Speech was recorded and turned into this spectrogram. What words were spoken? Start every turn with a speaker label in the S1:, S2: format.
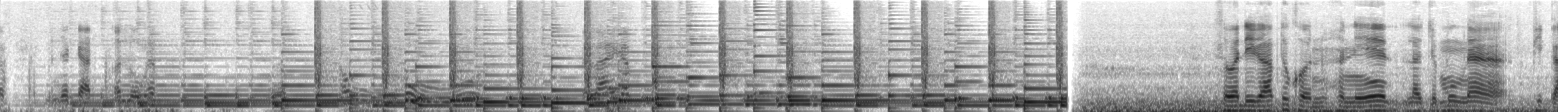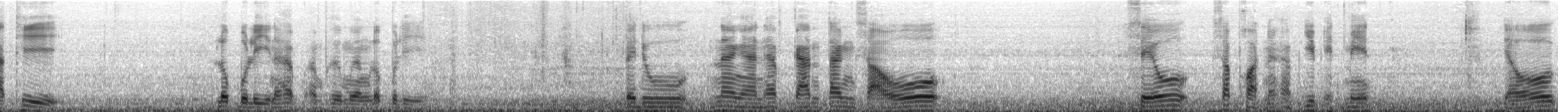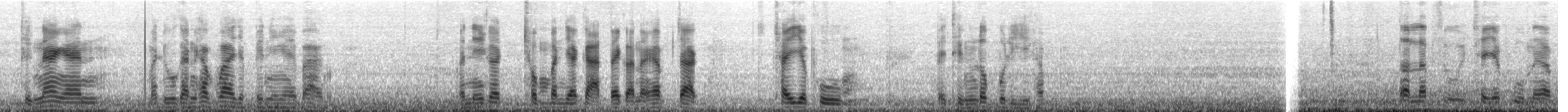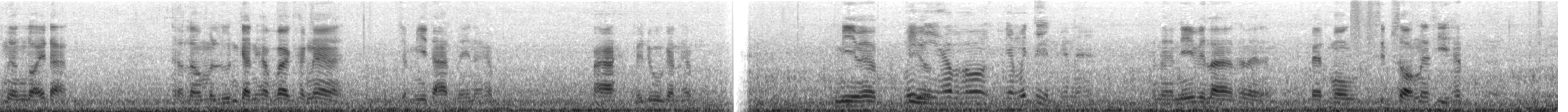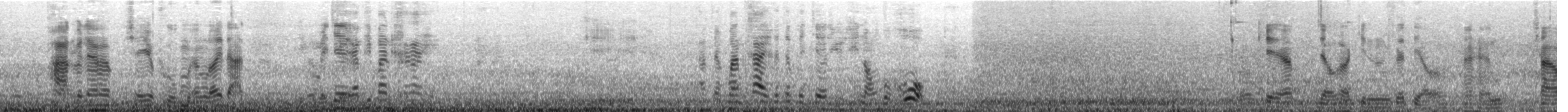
S1: ครับบรรยากาศตอนลงครับโอ้โหบ๊ายบายครับ สวัสดีครับทุกคนวันนี้เราจะมุ่งหน้าพิกัดที่ลบบุรีนะครับอำเภอเมืองลบบุรี ไปดูหน้างานครับ การตั้งเสาเซลซัพพอร์ตนะครับ 21 เมตร เดี๋ยวถึงหน้างานมาดูกันครับว่าจะเป็นยังไงบ้าง วันนี้ก็ชมบรรยากาศไปก่อนนะครับ จากชัยภูมิไปถึงลบบุรีครับ ต้อนรับสู่ชัยภูมินะครับ เมืองร้อยด่านเดี๋ยวเรามาลุ้นกันครับว่าข้างหน้าจะมีด่านไหมนะครับปาไปดูกันครับ มีไหมครับ
S2: ไม่มีครับเขายังไม่ตื่นกันนะ
S1: ขณะนี้เวลาเท่าไหร่ ปดโมงสิบสองนาทีครับ ผ่านไปแล้วครับชัยภูมิเมืองร้อยดานยัง
S2: ไม่เจออกันที่บ้านค่าย
S1: โลั
S2: ดจากบ้านค่ายก็จะไปเจออยู่ที่หนองบัวโคก
S1: โอเคครับ เดี๋ยวขอกินก๋วยเตี๋ยวอาหารเช้า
